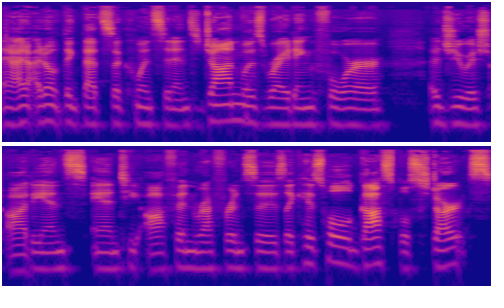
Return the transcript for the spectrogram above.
and I, I don't think that's a coincidence. John was writing for a Jewish audience, and he often references like his whole gospel starts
